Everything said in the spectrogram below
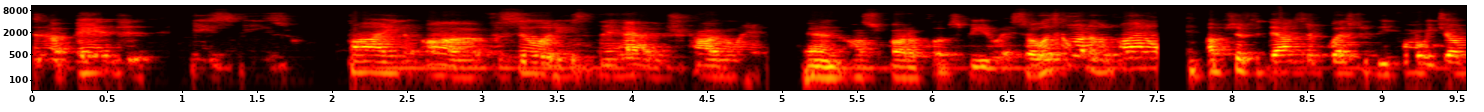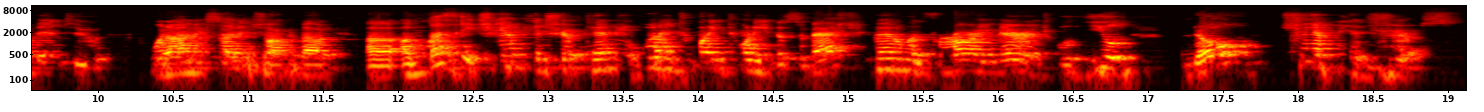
and abandon these these fine uh, facilities that they have in Chicagoland and Auto Club Speedway. So let's go on to the final upshift and downshift question before we jump into what I'm excited to talk about. Uh, unless a championship can be won in 2020, the Sebastian Vettel and Ferrari marriage will yield no championships.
